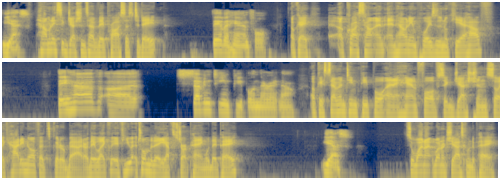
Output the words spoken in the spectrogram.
Yes. How many suggestions have they processed to date? They have a handful. Okay. Across how and, and how many employees does Nokia have? They have uh 17 people in there right now. Okay, 17 people and a handful of suggestions. So like how do you know if that's good or bad? Are they likely if you told them today you have to start paying, would they pay? Yes. So why not why don't you ask them to pay?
